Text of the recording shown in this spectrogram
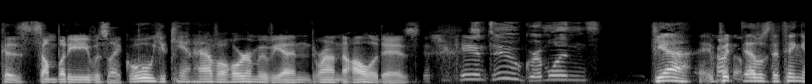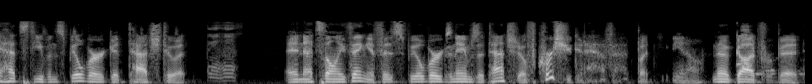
Cause somebody was like, oh, you can't have a horror movie and around the holidays. Yes, you can too. Gremlins. Yeah, but that was the thing. It had Steven Spielberg attached to it. Mm-hmm. And that's the only thing. If it's Spielberg's name's attached to it, of course you could have that. But, you know, no, God forbid.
